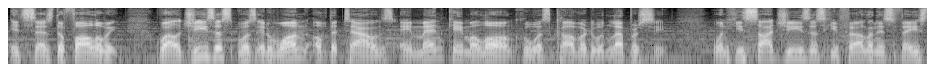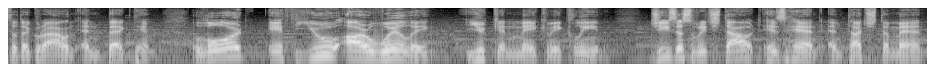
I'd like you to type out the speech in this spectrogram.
it says the following While Jesus was in one of the towns a man came along who was covered with leprosy. When he saw Jesus he fell on his face to the ground and begged him Lord if you are willing you can make me clean. Jesus reached out his hand and touched the man.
